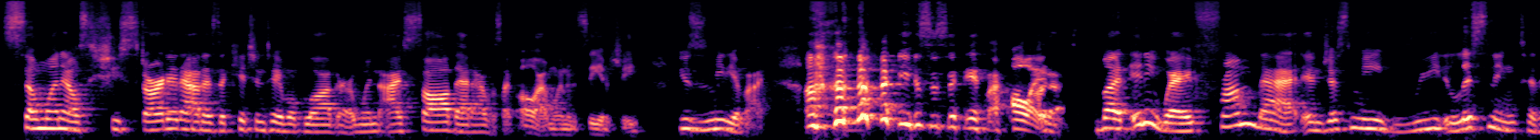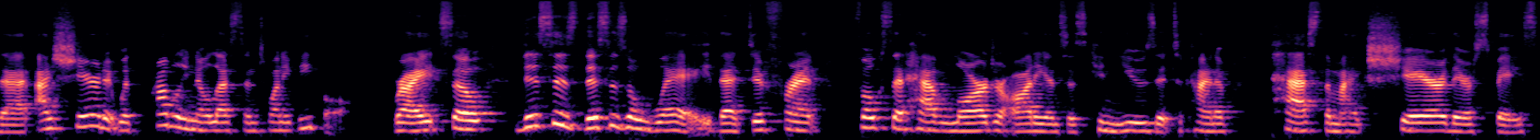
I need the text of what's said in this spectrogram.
someone else, she started out as a kitchen table blogger. When I saw that, I was like, oh, I want to see if she uses Mediavine. uses. Always. But anyway, from that and just me re- listening to that, I shared it with probably no less than 20 people, right? So this is this is a way that different folks that have larger audiences can use it to kind of pass the mic, share their space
